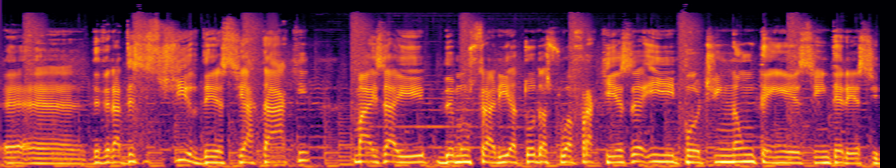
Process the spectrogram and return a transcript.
é, deverá desistir desse ataque mas aí demonstraria toda a sua fraqueza e Putin não tem esse interesse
